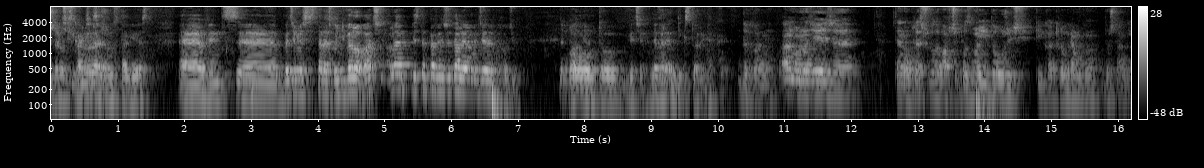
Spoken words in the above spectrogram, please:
wycisk. leżąc, tak jest. E, więc e, będziemy się starać go niwelować, ale jestem pewien, że dalej on będzie wychodził. Dokładnie. Bo to wiecie, never ending story, nie? Dokładnie. Ale mam nadzieję, że ten okres przygotowawczy pozwoli dołożyć kilka kilogramów do sztangi.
